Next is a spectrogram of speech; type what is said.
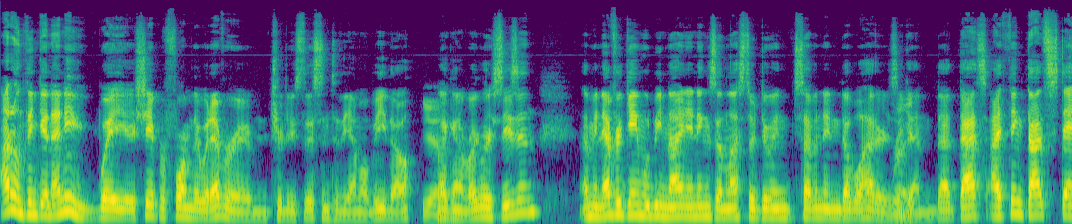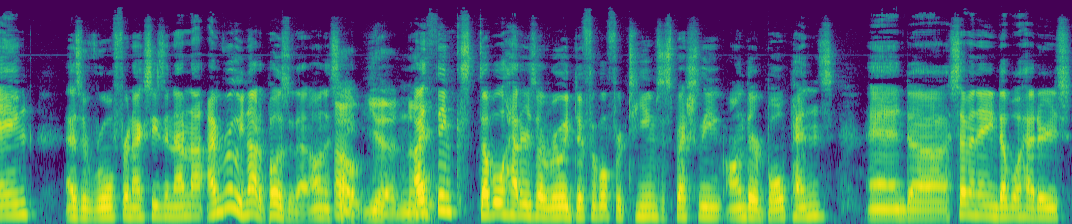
I don't think in any way, shape, or form they would ever introduce this into the MLB though. Yeah. Like in a regular season. I mean, every game would be nine innings unless they're doing seven inning double headers Right. again. That that's I think that's staying as a rule for next season. I'm not. I'm really not opposed to that, honestly. Oh yeah, no. I think double headers are really difficult for teams, especially on their bullpens. And uh, seven inning double headers,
